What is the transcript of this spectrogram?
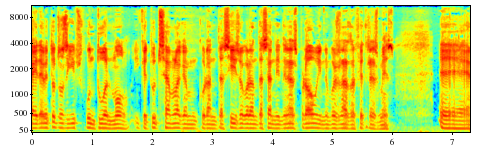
gairebé tots els equips puntuen molt i que tu et sembla que amb 46 o 47 n'hi tens prou i només n'has de fer 3 més eh,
